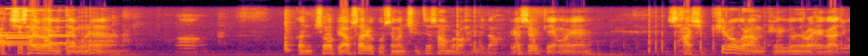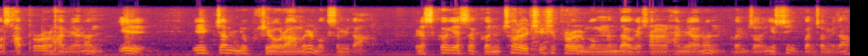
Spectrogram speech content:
같이 사육하기 때문에 근처 배합 사료 구성은 7대3으로 합니다. 그랬을 경우에 40kg 평균으로 해가지고 4%를 하면은 1, 1.6kg을 먹습니다. 그래서 거기에서 건초를 70%를 먹는다고 계산을 하면은 건초, 이 수입 건초입니다.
